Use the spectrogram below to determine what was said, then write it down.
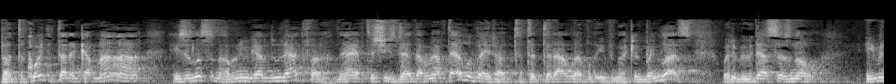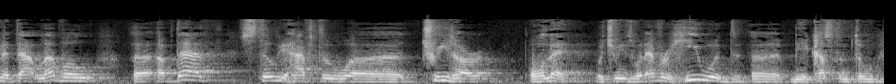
But according to Tanakama, he says, listen, I don't even got to do that for her. Now after she's dead, I don't have to elevate her to, to, to that level even. I can bring less. Where the Yehuda says no. Even at that level uh, of death, still you have to uh, treat her ole, which means whatever he would uh, be accustomed to,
